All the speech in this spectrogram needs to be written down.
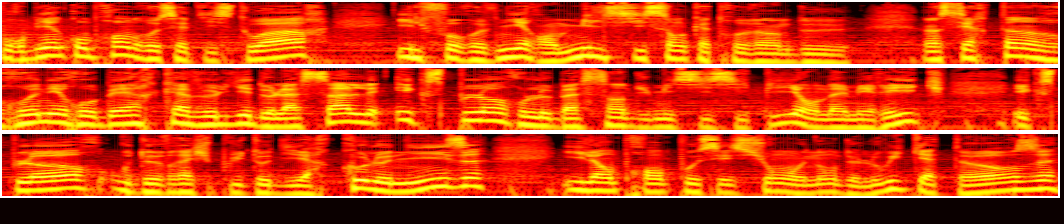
Pour bien comprendre cette histoire, il faut revenir en 1682. Un certain René Robert Cavelier de la Salle explore le bassin du Mississippi en Amérique, explore, ou devrais-je plutôt dire colonise, il en prend possession au nom de Louis XIV,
